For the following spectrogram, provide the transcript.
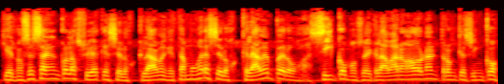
que no se salgan con la suya, que se los claven. Estas mujeres se los claven, pero así como se clavaron a Donald Trump, que 5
